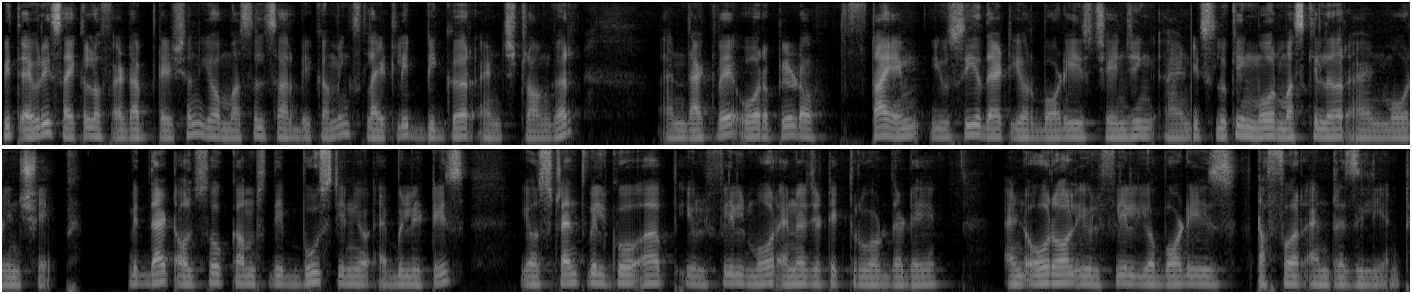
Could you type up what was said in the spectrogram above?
With every cycle of adaptation, your muscles are becoming slightly bigger and stronger. And that way, over a period of time, you see that your body is changing and it's looking more muscular and more in shape. With that also comes the boost in your abilities your strength will go up you'll feel more energetic throughout the day and overall you'll feel your body is tougher and resilient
